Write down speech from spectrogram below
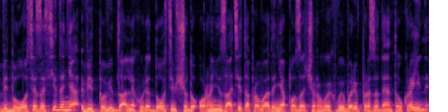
відбулося засідання відповідальних урядовців щодо організації та проведення позачергових виборів президента України,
